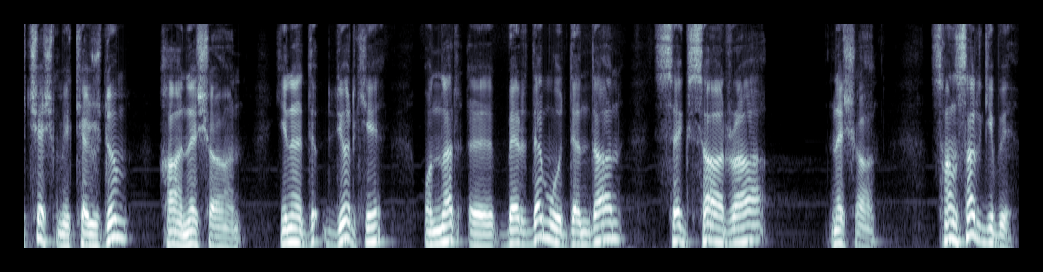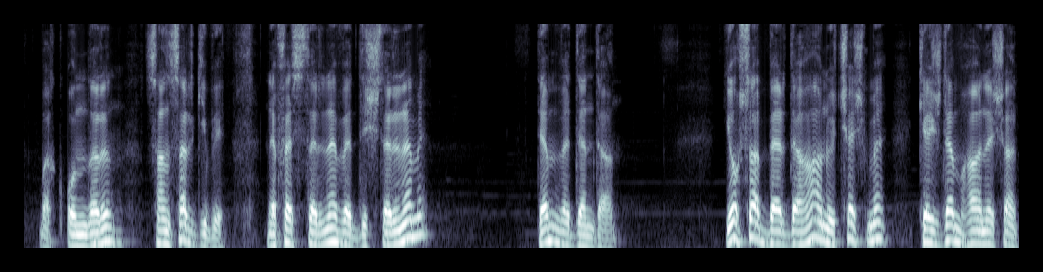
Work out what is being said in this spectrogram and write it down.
çeşmi kecdüm hane şan. Yine diyor ki onlar e, berdemu dendan seksara neşan. Sansar gibi bak onların sansar gibi nefeslerine ve dişlerine mi? Dem ve dendan. Yoksa berdehanu çeşme kecdem haneşan.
